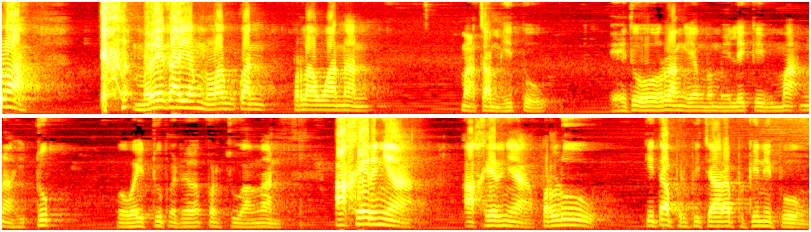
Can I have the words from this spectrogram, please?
lah mereka yang melakukan perlawanan macam itu. Itu orang yang memiliki makna hidup bahwa hidup adalah perjuangan. Akhirnya, akhirnya perlu kita berbicara begini, Bung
